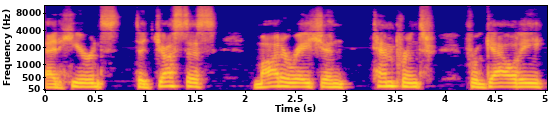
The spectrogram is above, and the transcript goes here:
adherence to justice, moderation, temperance, frugality,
